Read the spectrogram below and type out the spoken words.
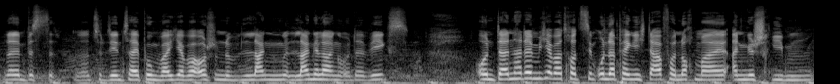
Und dann bis zu dem Zeitpunkt war ich aber auch schon lang, lange, lange unterwegs. Und dann hat er mich aber trotzdem unabhängig davon nochmal angeschrieben.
